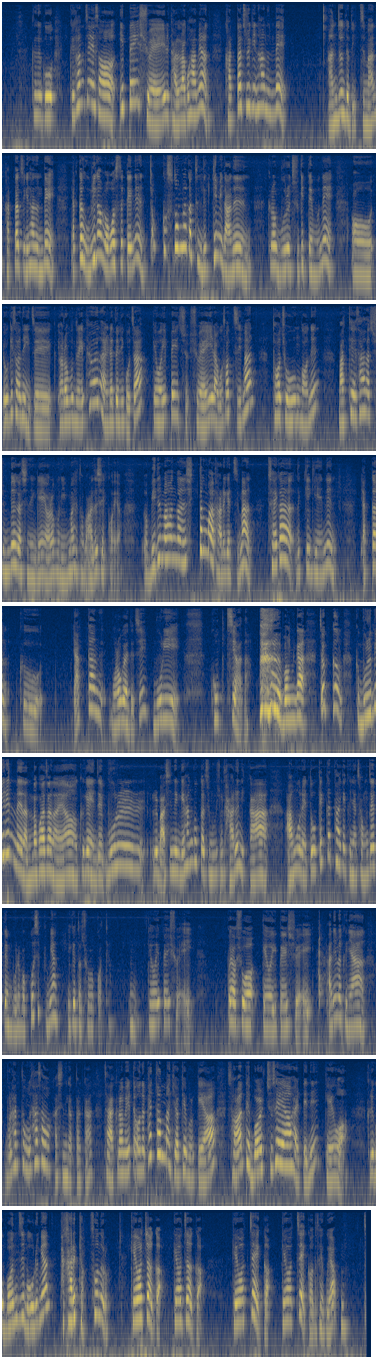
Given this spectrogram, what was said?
그리고 그 현지에서 이베이쉐를 달라고 하면 갖다 주긴 하는데 안 주는 데도 있지만 갖다 주긴 하는데 약간 우리가 먹었을 때는 조금 수돗물 같은 느낌이 나는 그런 물을 주기 때문에 어, 여기서는 이제 여러분들에게 표현을 알려드리고자 개워 이베이쉐이라고 썼지만 더 좋은 거는 마트에서 하나 준비해 가시는 게 여러분 입맛에 더 맞으실 거예요. 어, 믿을만 한가는 식당마다 다르겠지만 제가 느끼기에는 약간 그 약간 뭐라고 해야 되지? 물이 곱지 않아. 뭔가 조금 그 물 비린내 난다고 하잖아요. 그게 이제 물을 마시는 게 한국과 중국이 좀 다르니까 아무래도 깨끗하게 그냥 정제된 물을 먹고 싶으면 이게 더 좋을 것 같아요. 음, 给我一杯水.不要说给我一杯水 아니면 그냥 물 한 통을 사서 가시는 게 어떨까? 자, 그러면 일단 오늘 패턴만 기억해 볼게요. 저한테 뭘 주세요 할 때는 개워. 그리고 뭔지 모르면 다 가르쳐. 손으로. 개워 저거, 개워 저거, 개워 째거, 개워 째거도 되고요. 음.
